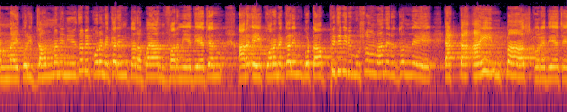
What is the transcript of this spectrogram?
অন্যায় করি, জাহান্নামে নিয়ে যাবে কোরআনে কারিম তারা বয়ান ফার্মিয়ে দিয়েছেন। আর এই কোরআনে কারিম গোটা পৃথিবীর মুসলমানের জন্য একটা আইন পাস করে দিয়েছে।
